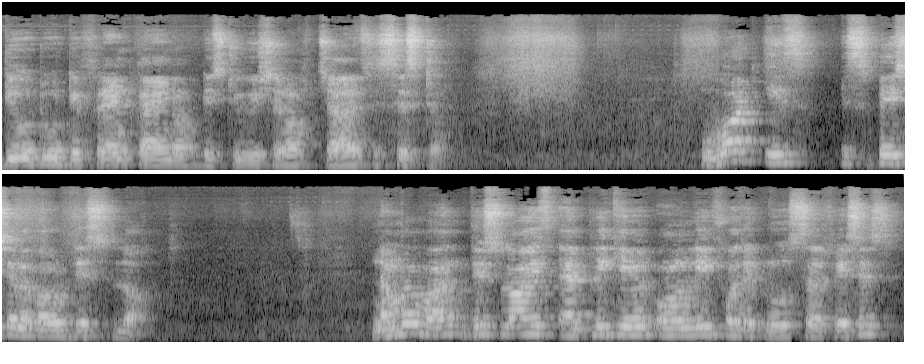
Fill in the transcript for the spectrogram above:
due to different kind of distribution of charge system. What is special about this law? Number one, this law is applicable only for the closed surfaces.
